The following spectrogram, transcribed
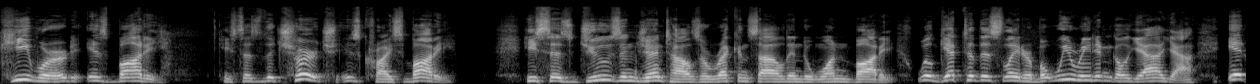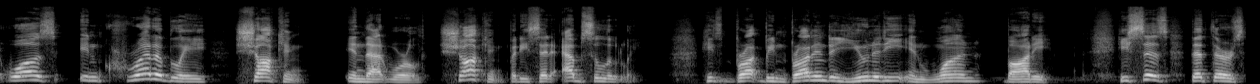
key word is body. He says the church is Christ's body. He says Jews and Gentiles are reconciled into one body. We'll get to this later, but we read it and go, yeah, yeah. It was incredibly shocking in that world. Shocking. But he said, absolutely. He's brought, been brought into unity in one body. He says that there's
